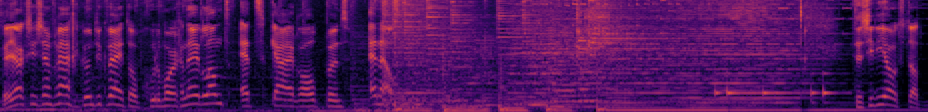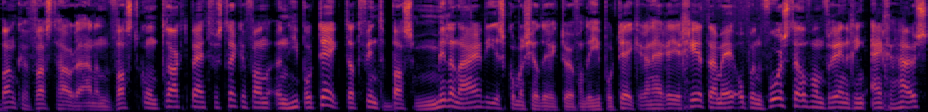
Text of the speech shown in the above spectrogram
Reacties en vragen kunt u kwijt op Goedemorgen Nederland@kro.nl. Het is idioot dat banken vasthouden aan een vast contract... bij het verstrekken van een hypotheek. Dat vindt Bas Millenaar, die is commercieel directeur van de hypotheker. En hij reageert daarmee op een voorstel van vereniging Eigen Huis...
